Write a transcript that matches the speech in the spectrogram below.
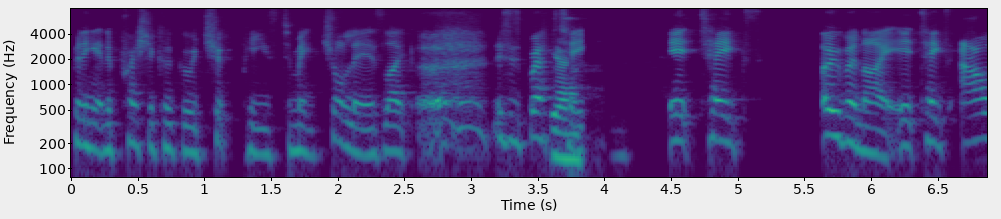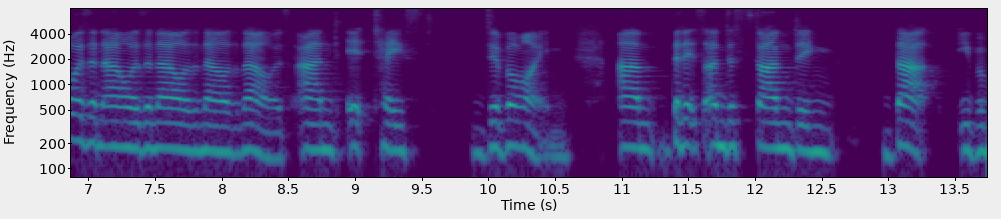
putting it in a pressure cooker with chickpeas to make chole is like this is breathtaking it takes overnight. It takes hours and hours and hours and hours and hours and it tastes divine. Um but it's understanding that even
